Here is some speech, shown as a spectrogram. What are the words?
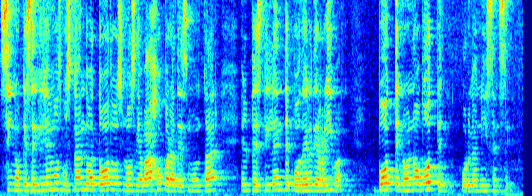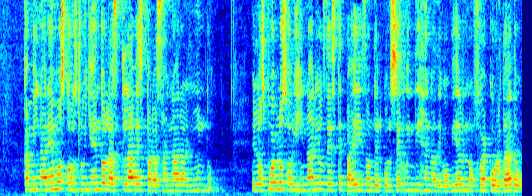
sino que seguiremos buscando a todos los de abajo para desmontar el pestilente poder de arriba voten o no voten, organícense. Caminaremos construyendo las claves para sanar al mundo. En los pueblos originarios de este país, donde el Consejo Indígena de Gobierno fue acordado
